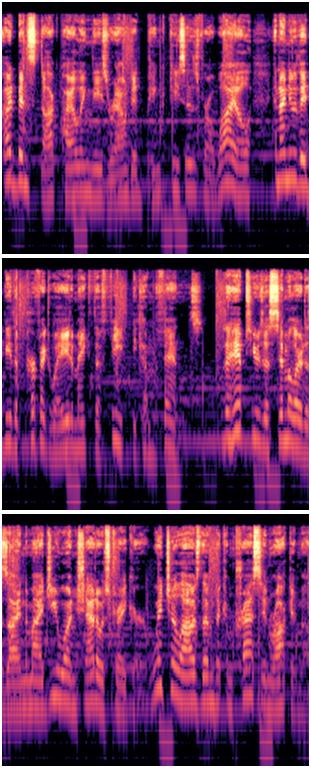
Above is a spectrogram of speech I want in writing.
I'd been stockpiling these rounded pink pieces for a while, and I knew they'd be the perfect way to make the feet become the fins. The hips use a similar design to my G1 Shadow Striker, which allows them to compress in rocket mode.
